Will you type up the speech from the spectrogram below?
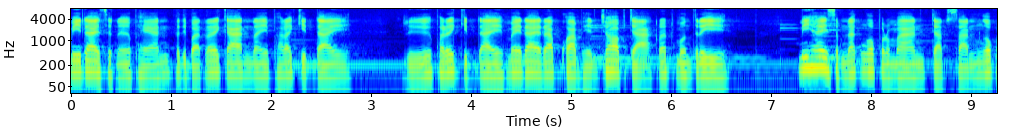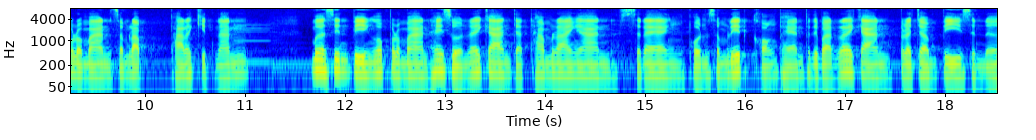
มิได้เสนอแผนปฏิบัติราชการในภารกิจใด หรือภารกิจใดไม่ได้รับความเห็นชอบจากรัฐมนตรีมิให้สำนักงบประมาณจัดสรรงบประมาณสำหรับภารกิจนั้น เมื่อสิ้นปีงบประมาณให้ส่วนราชการจัดทำรายงาน แสดงผลสำลิดของแผนปฏิบัติราชการประจำปีเสนอ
